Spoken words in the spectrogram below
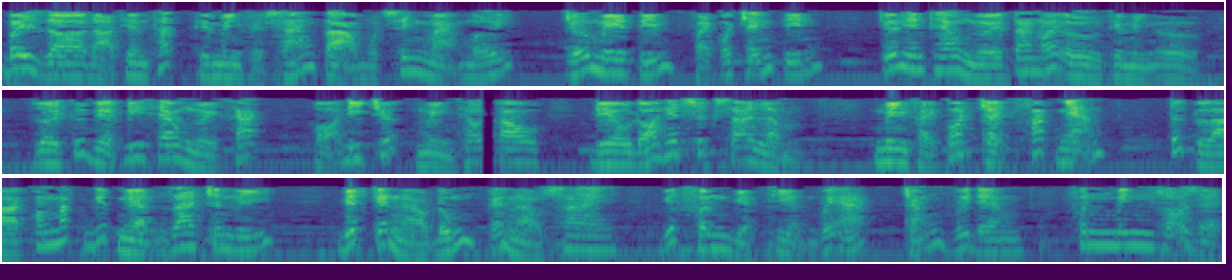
Bây giờ đã thiên thất thì mình phải sáng tạo một sinh mạng mới, chớ mê tín phải có tránh tín, chớ nên theo người ta nói ừ thì mình ừ, rồi cứ việc đi theo người khác, họ đi trước mình theo sau, điều đó hết sức sai lầm. Mình phải có trạch pháp nhãn, tức là con mắt biết nhận ra chân lý, biết cái nào đúng, cái nào sai, biết phân biệt thiện với ác, trắng với đen, phân minh rõ rệt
